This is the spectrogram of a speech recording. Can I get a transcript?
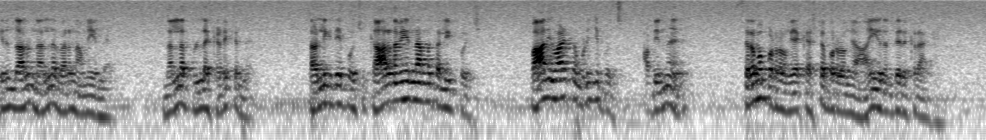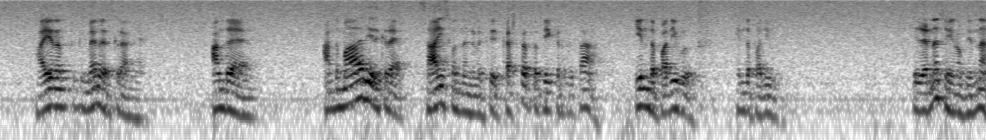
இருந்தாலும் நல்ல வரன் அமையலை. நல்ல பிள்ளை கிடைக்கல. தள்ளிக்கிட்டே போச்சு. காரணமே இல்லாமல் தள்ளிட்டு போச்சு. பாதி வாழ்க்கை முடிஞ்சு போச்சு. அப்படின்னு சிரமப்படுறவங்க கஷ்டப்படுறவங்க ஆயிரம் பேர் இருக்கிறாங்க. ஆயிரத்துக்கு மேலே இருக்கிறாங்க. அந்த அந்த மாதிரி இருக்கிற சாய் சொந்தங்களுக்கு கஷ்டத்தை தீர்க்கறது தான் இந்த பதிவு இந்த பதிவு. இது என்ன செய்யணும் அப்படின்னா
